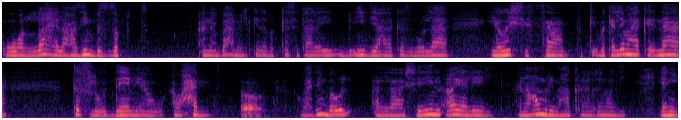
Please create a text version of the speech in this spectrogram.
والله العظيم بالظبط. أنا بعمل كده بتكست على إيد بإيدي على كاس بقول لها يا وش السعد. بكلمها كأنها طفل قدامي أو أو حد. آه. وبعدين بقول الله شيرين آه يا ليل. أنا عمري ما هكره الغنوة دي. يعني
